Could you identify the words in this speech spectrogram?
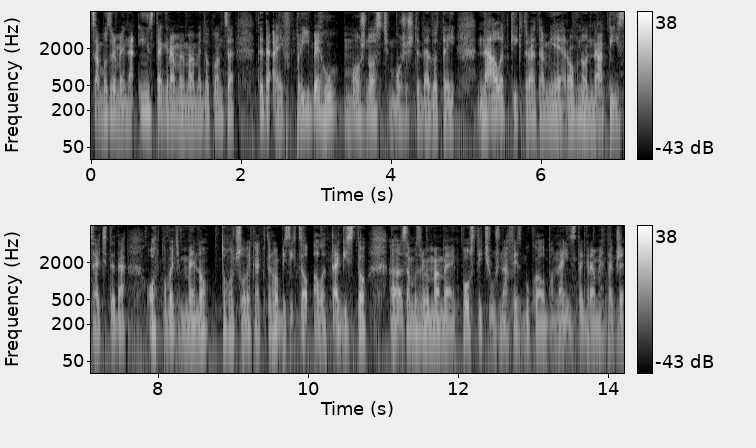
samozrejme na Instagrame máme dokonca teda aj v príbehu možnosť, môžeš teda do tej nálepky, ktorá tam je, rovno napísať teda odpoveď meno toho človeka, ktorého by si chcel, ale takisto Samozrejme máme aj posty, či už na Facebooku alebo na Instagrame, takže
